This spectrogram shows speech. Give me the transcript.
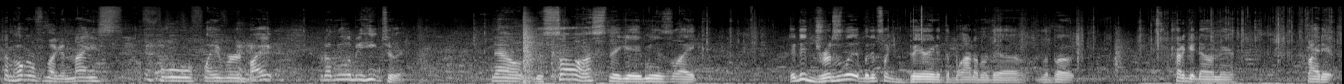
So I'm hoping for like a nice, full flavored bite with a little bit of heat to it. Now the sauce they gave me is like they did drizzle it, but it's like buried at the bottom of the the boat. Try to get down there, fight it,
